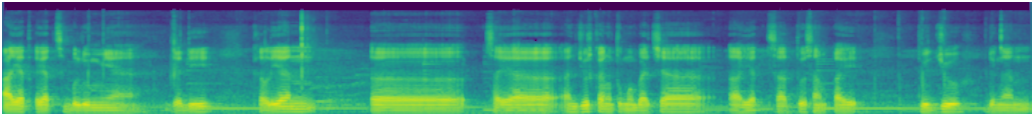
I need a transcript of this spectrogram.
ayat-ayat sebelumnya. Jadi kalian eh, saya anjurkan untuk membaca ayat 1 sampai 7 dengan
